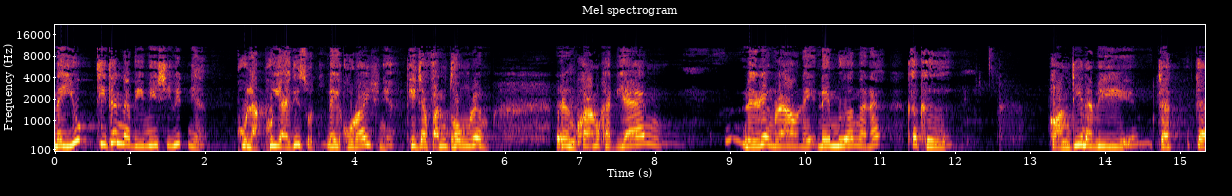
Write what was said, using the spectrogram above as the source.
ในยุคที่ท่านนาบีมีชีวิตเนี่ย ผู้หลักผู้ใหญ่ที่สุดในคุไรชเนี่ย ที่จะฟันธงเรื่อง เรื่องความขัดแย้ง ในเรื่องราวในในเมืองอะนะ ก็คือก่อนที่นบีจะจะ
